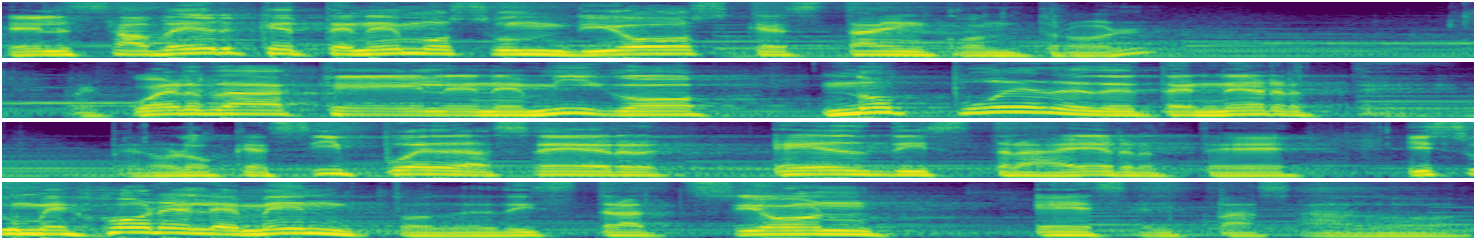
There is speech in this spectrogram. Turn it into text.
el saber que tenemos un Dios que está en control. Recuerda que el enemigo no puede detenerte, pero lo que sí puede hacer es distraerte y su mejor elemento de distracción es el pasado.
